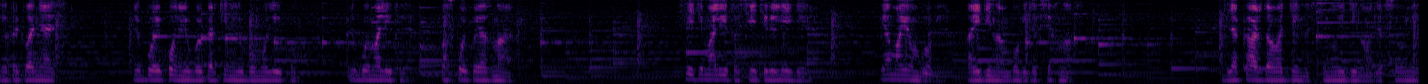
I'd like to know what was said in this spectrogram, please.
Я преклоняюсь любой иконе, любой картине, любому лику, любой молитве, поскольку я знаю. Все эти молитвы, все эти религии – и о моем Боге, о едином Боге для всех нас. Для каждого в отдельности, но единого для всего мира.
